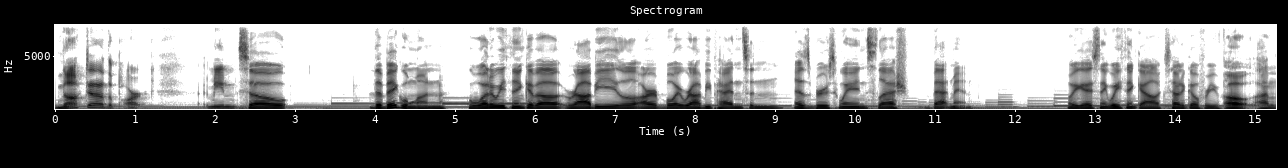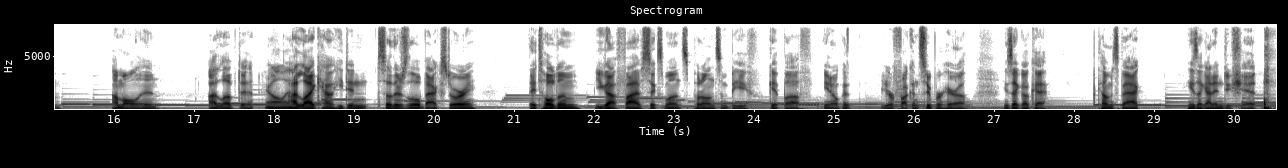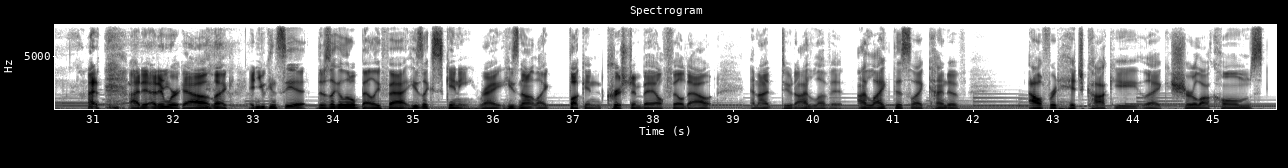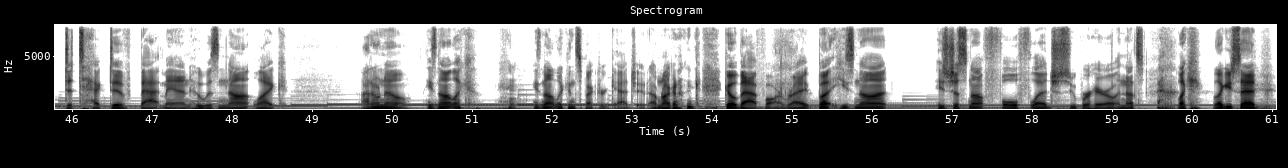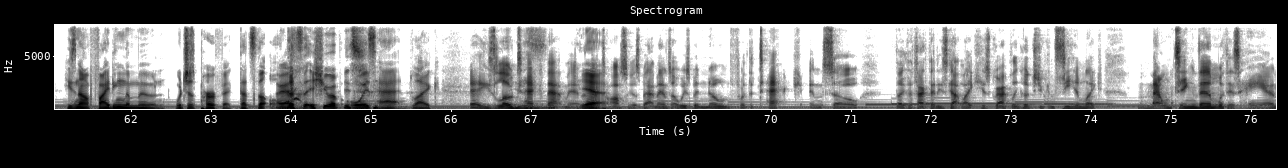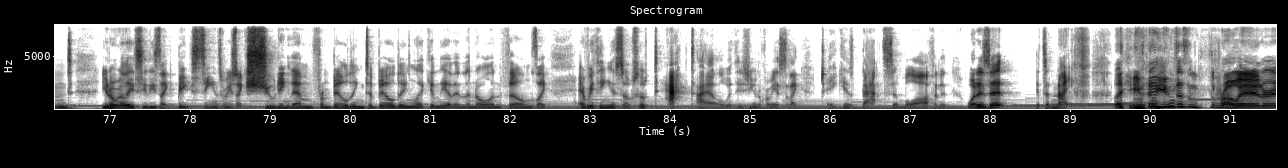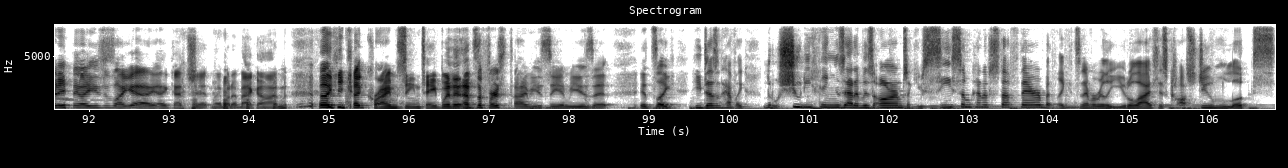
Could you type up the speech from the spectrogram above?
knocked it out of the park i mean So, the big one. What do we think about Robbie, little art boy Robbie Pattinson as Bruce Wayne slash Batman? What do you guys think? What do you think, Alex? How'd it go for you? Oh, I'm I'm all in. I loved it. You're all in? I like how he didn't. So there's a little backstory. They told him, "You got five, six months. Put on some beef. Get buff. You know, because you're a fucking superhero." He's like, "Okay." Comes back. He's like, "I didn't do shit. I, I, did, I didn't work out." Like, and you can see it. There's like a little belly fat. He's like skinny, right? He's not like fucking Christian Bale filled out. And I, dude, I love it. I like this like kind of Alfred Hitchcocky, like Sherlock Holmes detective Batman who was not like I don't know. He's not like he's not like Inspector Gadget. I'm not going to go that far, right? But he's not he's just not full-fledged superhero and that's like like you said, he's not fighting the moon, which is perfect. That's the yeah. that's the issue I've It's- always had. Like yeah he's low tech batman Yeah. that's awesome because batman's always been known for the tech and so like the fact that he's got like his grappling hooks. You can see him like mounting them with his hand. You don't really see these like big scenes where he's like shooting them from building to building, like in the in the Nolan films. Like everything is so so tactile with his uniform. He has to like take his bat symbol off, and it, what is it? It's a knife. Like he, he doesn't throw it or anything. Like he's just like, yeah, I cut shit and I put it back on. Like he cut crime scene tape with it. That's the first time you see him use it. It's like he doesn't have like little shooty things out of his arms. Like you see some kind of stuff there, but like it's never really utilized. His costume looks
